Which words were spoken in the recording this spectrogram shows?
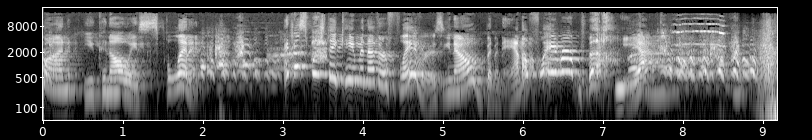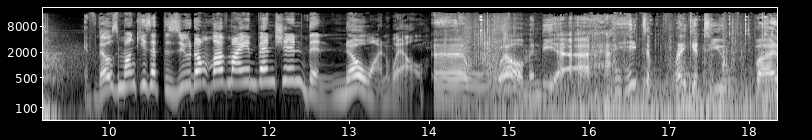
one, you can always split it. I just wish they came in other flavors, you know? Banana flavor? Yeah. If those monkeys at the zoo don't love my invention, then no one will. Uh, well, Mindy, uh, I hate to break it to you, but.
